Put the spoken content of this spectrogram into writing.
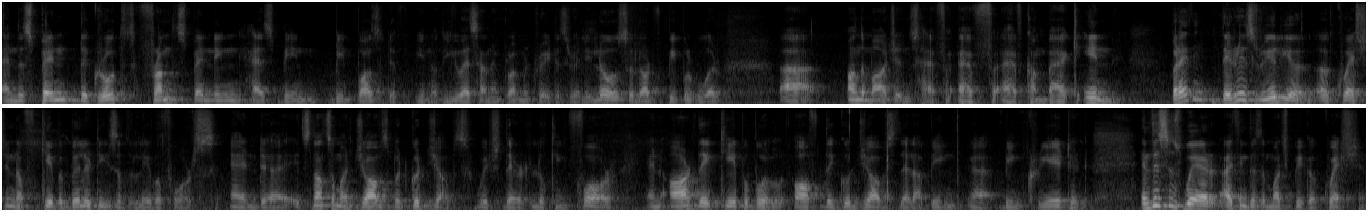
and the spend, the growth from the spending has been been positive. You know, the U.S. unemployment rate is really low, so a lot of people who are uh, on the margins have, have, have come back in. But I think there is really a, a question of capabilities of the labor force. And uh, it's not so much jobs, but good jobs, which they're looking for. And are they capable of the good jobs that are being, uh, being created? And this is where I think there's a much bigger question.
